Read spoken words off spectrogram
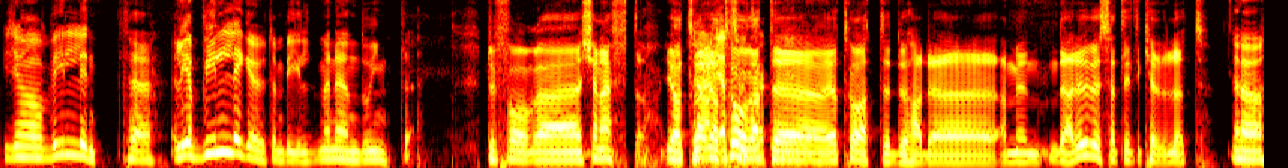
jag vill inte, eller jag vill lägga ut en bild, men ändå inte. Du får eh, känna efter. Jag, tror- Ja, jag, jag tror jag att, kommer göra eh, jag tror att du hade, ja, men det hade sett lite kul ut. Ja,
